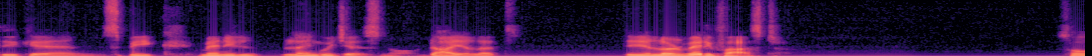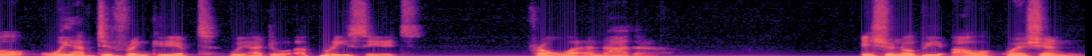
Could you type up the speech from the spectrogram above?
They can speak many languages, no dialects. They learn very fast. So we have different gifts. We have to appreciate from one another. It should not be our question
